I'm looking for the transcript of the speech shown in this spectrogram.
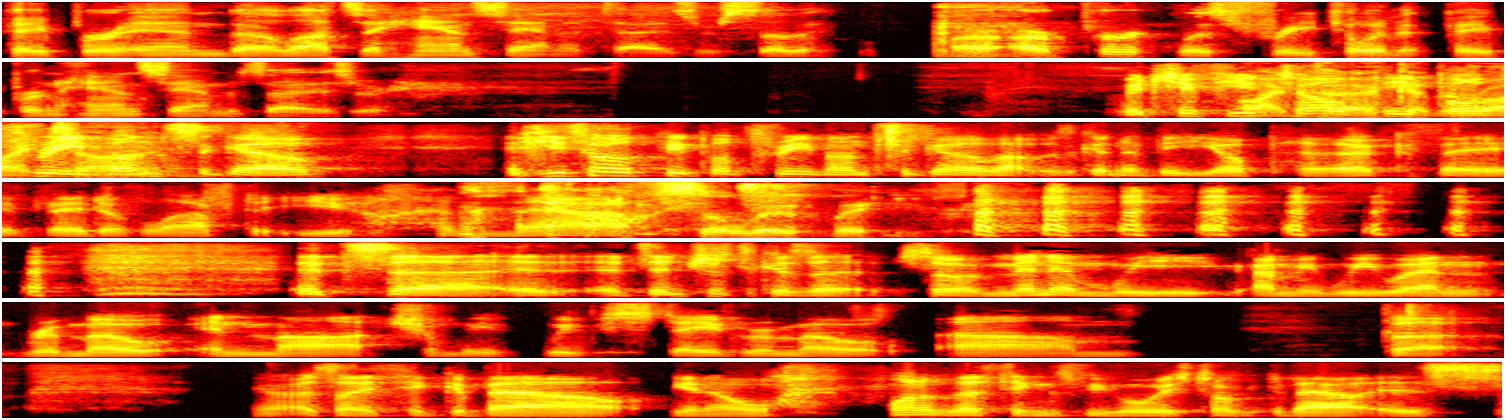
paper and uh, lots of hand sanitizer. So our, our perk was free toilet paper and hand sanitizer. Which, if you Right told perk at the people right three time. months ago, if you told people three months ago that was going to be your perk, they, they'd have laughed at you. And now, Absolutely. it's uh, it- it's interesting because uh, so at Minim we, I mean, we went remote in March and we've we've stayed remote. Um, but you know, as I think about, you know, one of the things we've always talked about is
